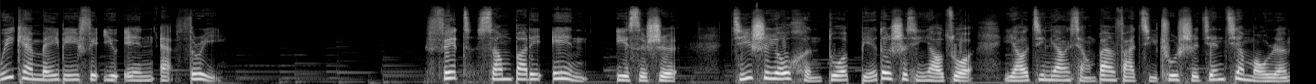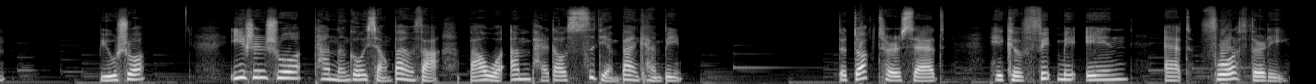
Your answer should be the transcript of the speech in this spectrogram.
We can maybe fit you in at three. Fit somebody in 意思是，即使有很多别的事情要做，也要尽量想办法挤出时间见某人。比如说，医生说他能够想办法把我安排到四点半看病。The doctor said he could fit me in at four thirty.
